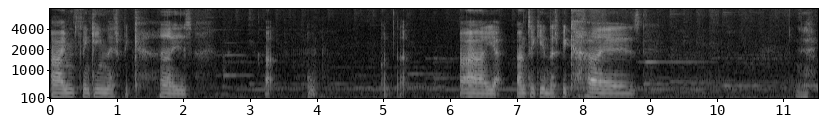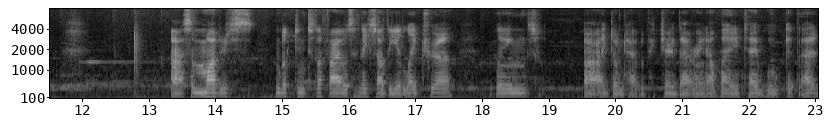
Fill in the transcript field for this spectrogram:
I'm thinking this because Uh, yeah, I'm thinking this because uh, some modders looked into the files and they saw the Elytra wings. Uh, I don't have a picture of that right now, but I will get that.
